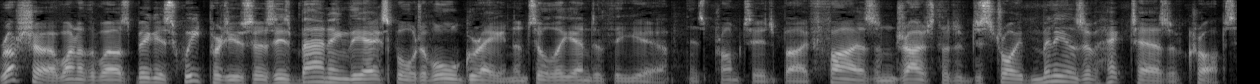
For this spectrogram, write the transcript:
Russia, one of the world's biggest wheat producers, is banning the export of all grain until the end of the year. It's prompted by fires and droughts that have destroyed millions of hectares of crops.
